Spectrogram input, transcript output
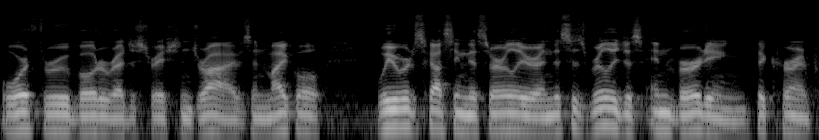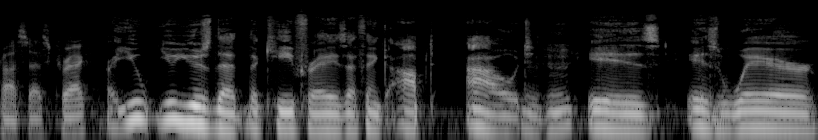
or through voter registration drives. And Michael, we were discussing this earlier, and this is really just inverting the current process, correct? Right, you you used that the key phrase. I think opt out mm-hmm. is is where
